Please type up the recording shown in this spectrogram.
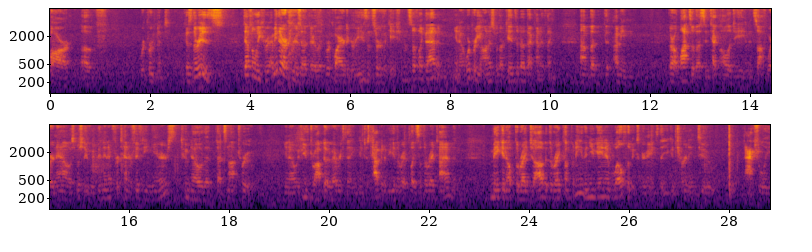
bar of recruitment. Because there is definitely, I mean, there are careers out there that require degrees and certification and stuff like that, and, you know, we're pretty honest with our kids about that kind of thing. Um, but, th- I mean, there are lots of us in technology and in software now, especially if we've been in it for ten or fifteen years, to know that that's not true. You know, if you've dropped out of everything and just happen to be in the right place at the right time and making up the right job at the right company, then you gain a wealth of experience that you can turn into actually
